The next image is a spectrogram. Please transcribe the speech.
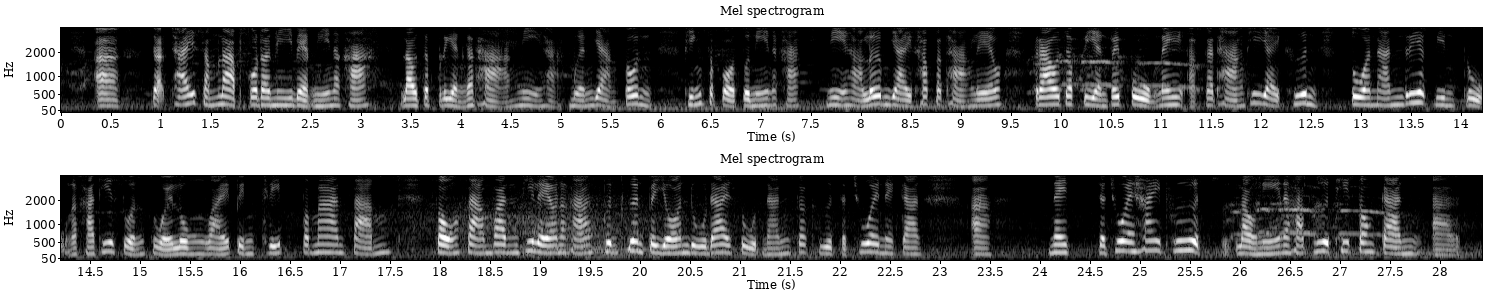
จะใช้สำหรับกรณีแบบนี้นะคะ เราจะเปลี่ยนกระถางนี่ค่ะ เหมือนอย่างต้นพิงค์สปอร์ตตัวนี้นะคะ นี่ค่ะ เริ่มใหญ่ครับกระถางแล้ว เราจะเปลี่ยนไปปลูกในกระถางที่ใหญ่ขึ้น ตัวนั้นเรียกดินปลูกนะคะ ที่สวนสวยลงไว้เป็นคลิปประมาณ 3 2 3 วันที่แล้วนะคะ เพื่อนๆไปย้อนดูได้สูตรนั้นก็คือจะช่วยในการในจะช่วยให้พืชเหล่านี้นะคะ พืชที่ต้องการ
